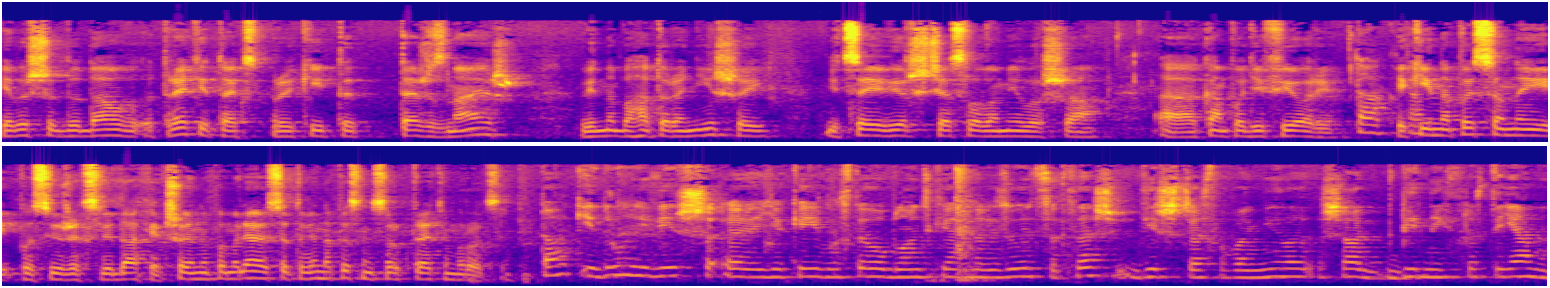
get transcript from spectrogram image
я би ще додав третій текст, про який ти теж знаєш. Він набагато раніший, і цей вірш Чеслава Мілоша Кампо ді Фіорі, Так, який так. написаний по свіжих слідах. Якщо я не помиляюся, то він написаний в 43-му році. Так, і другий вірш, е, який властиво Облонський аналізується, це ж вірш Чеслава Мілоша «Бідний християнин».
